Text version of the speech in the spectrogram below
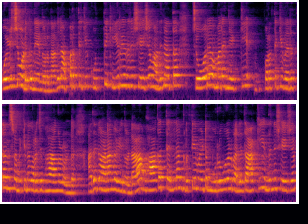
ഒഴിച്ചു കൊടുക്കുന്നതെന്ന് പറയുന്നത്. അതിലപ്പുറത്തേക്ക് കുത്തി കീറിയതിന് ശേഷം അതിനകത്ത് ചോര അമ്മരെ ഞെക്കി പുറത്തേക്ക് വരുത്താൻ ശ്രമിക്കുന്ന കുറച്ച് ഭാഗങ്ങളുണ്ട്. അത് കാണാൻ കഴിയുന്നുണ്ട്. ആ ഭാഗത്തെല്ലാം കൃത്യമായിട്ട് മുറിവുകൾ വലുതാക്കി എന്നതിന് ശേഷം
